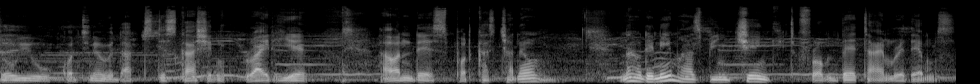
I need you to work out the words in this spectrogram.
So we will continue with that discussion right here on this podcast channel. Now the name has been changed from bedtime rhythms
